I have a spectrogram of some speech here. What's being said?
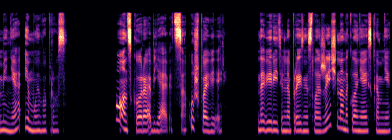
меня и мой вопрос. «Он скоро объявится, уж поверь», — доверительно произнесла женщина, наклоняясь ко мне.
